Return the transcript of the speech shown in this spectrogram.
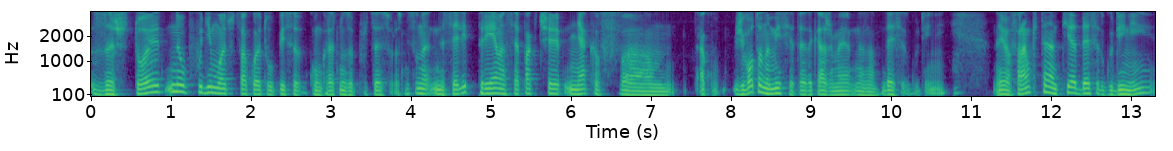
защо е необходимо ето това, което описа конкретно за процесора? В смисъл, не, не се ли приема все пак, че някакъв... Ако живота на мисията е, да кажем, не знам, 10 години, нали, в рамките на тия 10 години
